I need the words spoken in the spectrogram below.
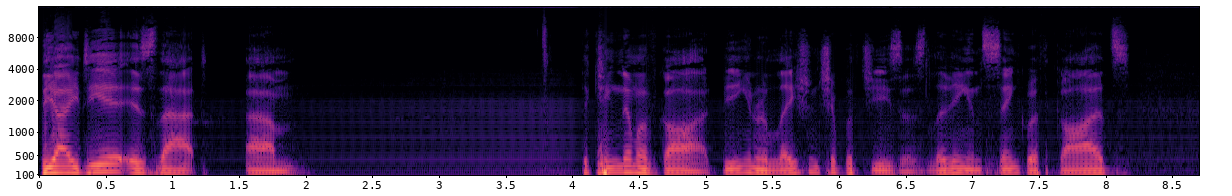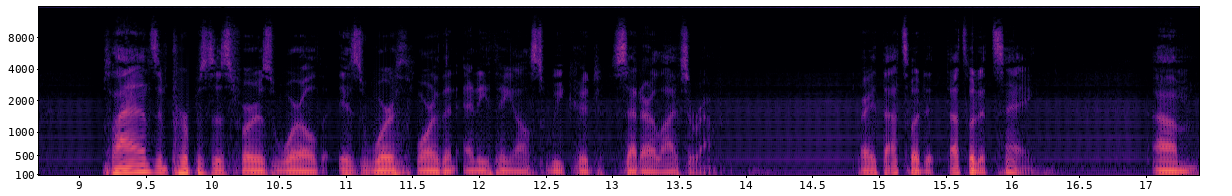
the idea is that um, the kingdom of God, being in relationship with Jesus, living in sync with God's plans and purposes for his world is worth more than anything else we could set our lives around. Right? That's what it, that's what it's saying. Um,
